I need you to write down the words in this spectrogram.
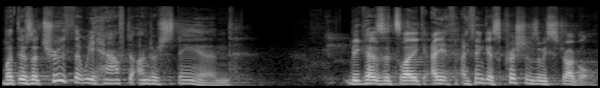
But there's a truth that we have to understand because it's like, I, I think as Christians, we struggle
